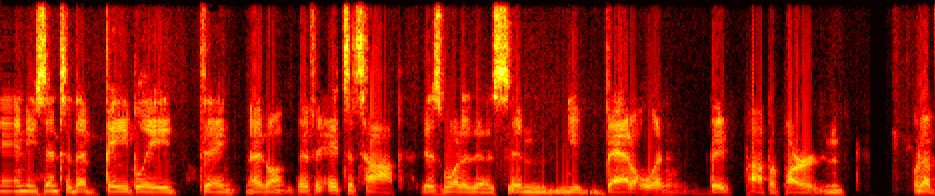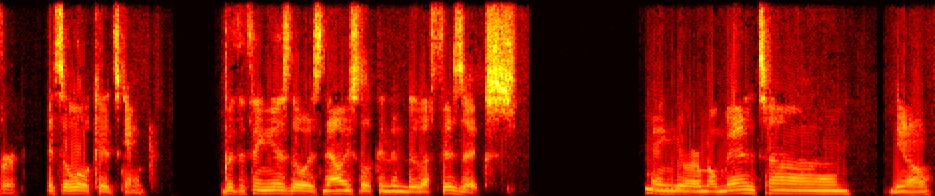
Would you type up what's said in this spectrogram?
and he's into that Beyblade thing. I don't. If it's a top, is what it is, and you battle and they pop apart and whatever. It's a little kid's game. But the thing is, though, is now he's looking into the physics, angular momentum. You know,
